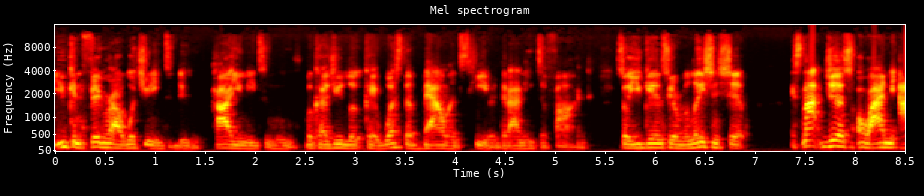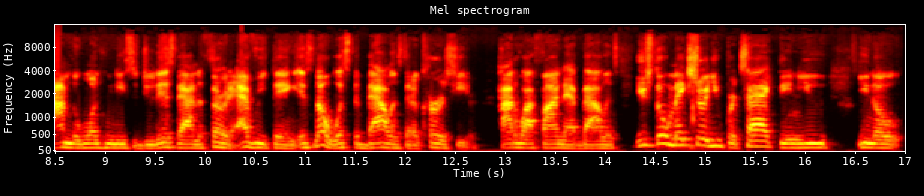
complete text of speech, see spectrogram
you can figure out what you need to do, how you need to move, because you look, okay, what's the balance here that I need to find? So you get into a relationship. It's not just, oh, I, I'm the one who needs to do this, that, and the third, everything. It's no, what's the balance that occurs here? How do I find that balance? You still make sure you protect and you, you know,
